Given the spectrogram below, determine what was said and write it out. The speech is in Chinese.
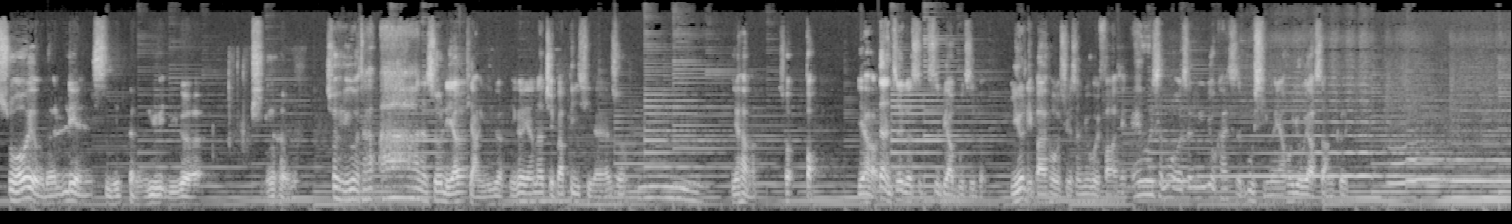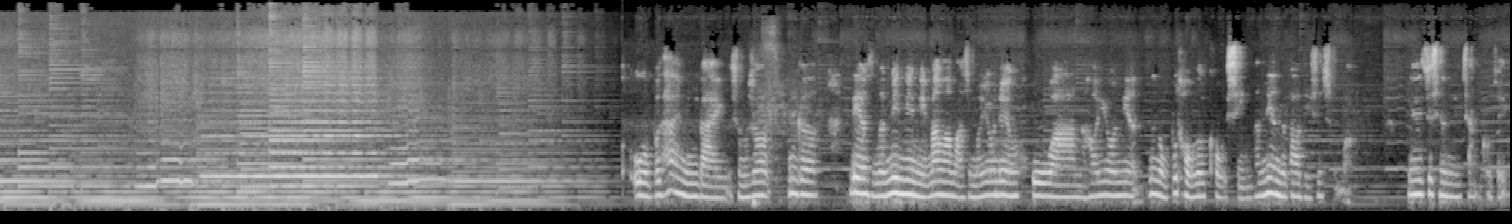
所有的练习等于一个平衡。所以如果他啊的时候，你要讲一个，你可以让他嘴巴闭起来，说嗯也好，说爆也好，但这个是治标不治本。一个礼拜后，学生就会发现，哎，为什么我的声音又开始不行了？然后又要上课。我不太明白什么时候那个。练什么命令你慢慢把？什么又练呼啊？然后又念那种不同的口型，他念的到底是什么？因为之前没讲过这个。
